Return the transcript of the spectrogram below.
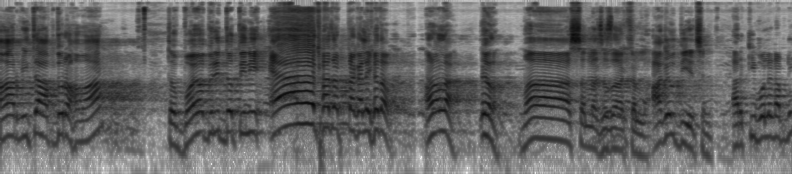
আমার মিতা আব্দুর রহমান। তো বয়োবৃদ্ধ তিনি এক হাজার টাকা লিখে দাও। আল্লাহ দেখো মাশাল্লাহ জাজাকাল্লাহ আগেও দিয়েছেন। আর কি বলেন আপনি?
